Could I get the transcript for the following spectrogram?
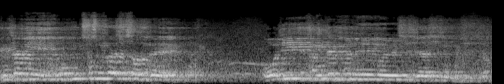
굉장히 엄청나시던데 어디 당대표님을 지지하시는 곳이죠?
